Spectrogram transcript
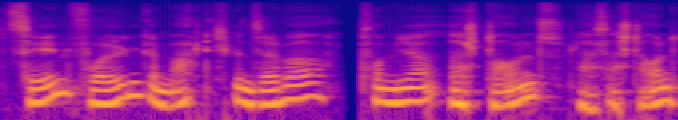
zehn Folgen gemacht. Ich bin selber von mir erstaunt, was erstaunt.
